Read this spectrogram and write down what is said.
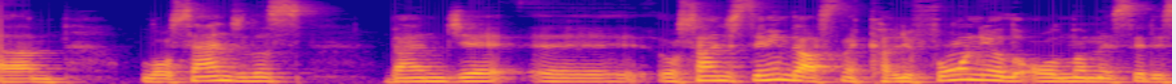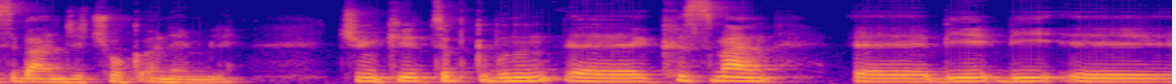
Um, Los Angeles bence e, Los Angeles demeyeyim de aslında Kaliforniyalı olma meselesi bence çok önemli. Çünkü tıpkı bunun e, kısmen e, bir bir e,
